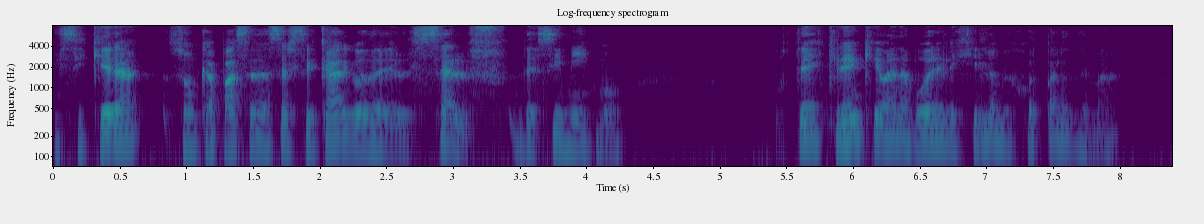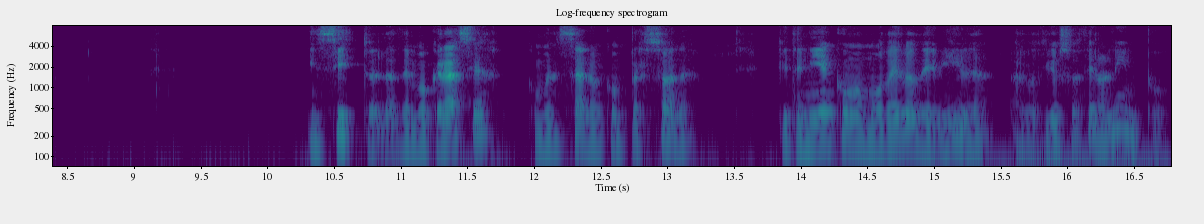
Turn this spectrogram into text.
ni siquiera son capaces de hacerse cargo del self, de sí mismo, ¿ustedes creen que van a poder elegir lo mejor para los demás? Insisto, las democracias comenzaron con personas que tenían como modelo de vida a los dioses del Olimpo.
